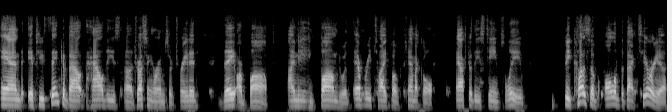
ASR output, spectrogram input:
And if you think about how these uh, dressing rooms are treated, they are bombed. I mean, bombed with every type of chemical after these teams leave because of all of the bacteria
